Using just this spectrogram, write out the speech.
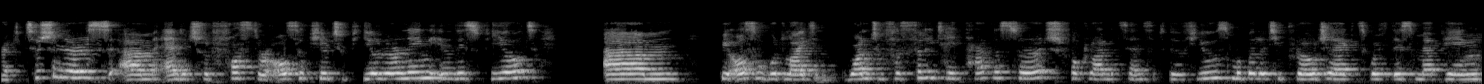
practitioners um, and it should foster also peer-to-peer -peer learning in this field. Um, we also would like want to facilitate partner search for climate sensitive youth mobility projects with this mapping,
